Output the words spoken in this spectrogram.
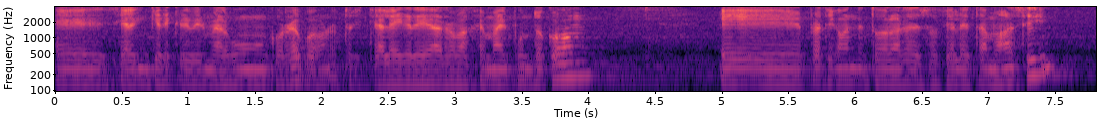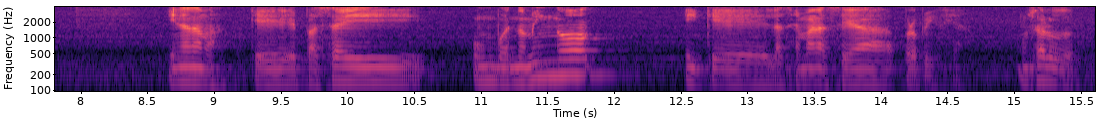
Eh, si alguien quiere escribirme algún correo, pues bueno, tristealegre.gmail.com. Eh, prácticamente en todas las redes sociales estamos así. Y nada más, que paséis un buen domingo y que la semana sea propicia. Un saludo.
